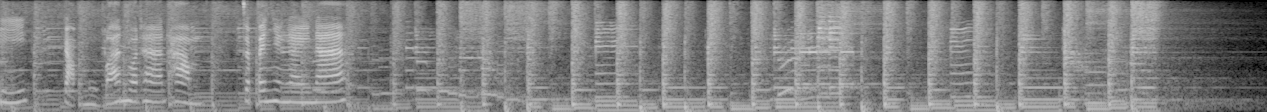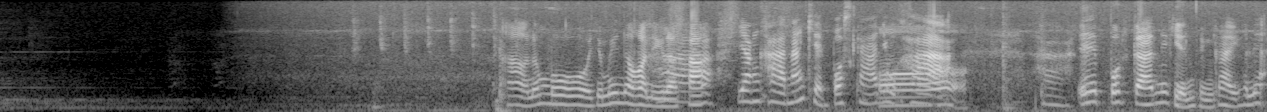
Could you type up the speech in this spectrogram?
นี้ กับหมู่บ้านวัฒนธรรม จะเป็นยังไงนะ อ้าวน้องโมยังไม่นอนอีกเหรอคะยังค่ะนั่งเขียนโปสการ์ดอยู่ค่ะอ๋อค่ะ เอ๊ะโปสการ์ดนี่เขียนถึงใครคะเนี่ย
